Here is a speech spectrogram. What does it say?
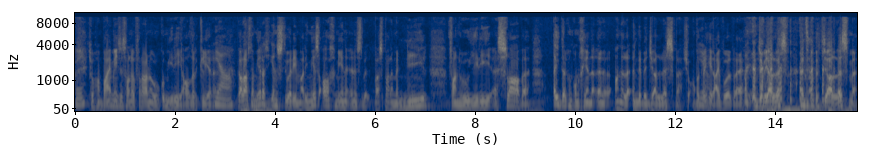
nê. So gaan baie mense sal nou vra nou hoekom hierdie helder kleure. Ja. Wel daar's nou meer as een storie, maar die mees algemene is was maar 'n manier van hoe hierdie uh, slawe uitdrukking kon gee aan, aan- aan hulle individualisme. So amper kry Ja. jy daai woord reg, individualisme, individualisme.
